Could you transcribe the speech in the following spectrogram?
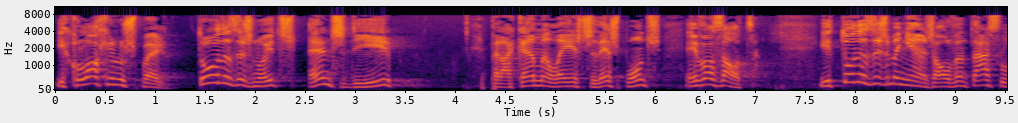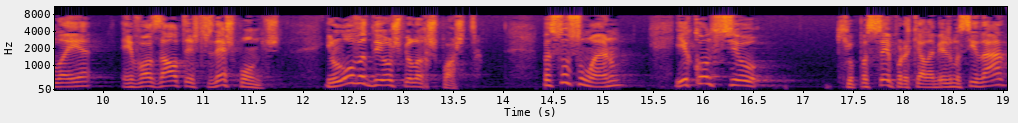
e coloque-o no espelho. Todas as noites, antes de ir para a cama, leia estes 10 pontos em voz alta. E todas as manhãs, ao levantar-se, leia em voz alta estes 10 pontos. E louva Deus pela resposta. Passou-se um ano e aconteceu que eu passei por aquela mesma cidade,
